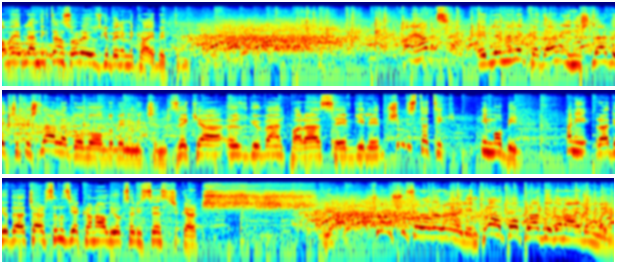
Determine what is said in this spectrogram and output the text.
Ama evlendikten sonra özgüvenimi kaybettim. Evlenene kadar inişler ve çıkışlarla dolu oldu benim için. Zeka, özgüven, para, sevgili. Şimdi statik, immobil. Hani radyoda açarsınız ya kanal yoksa bir ses çıkar. Şşş. Şu, şu sıralar öyleyim. Kral Pop Radyo'dan ayrılmayın.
